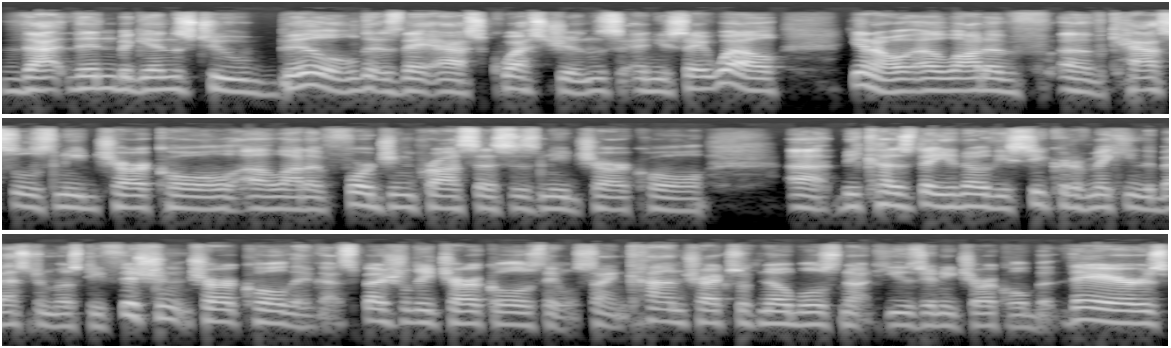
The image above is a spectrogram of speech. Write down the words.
that then begins to build as they ask questions. And you say, well, you know, a lot of, of castles need charcoal, a lot of forging processes need charcoal uh, because they know the secret of making the best and most efficient charcoal. They've got specialty charcoals. They will sign contracts with nobles not to use any charcoal but theirs.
